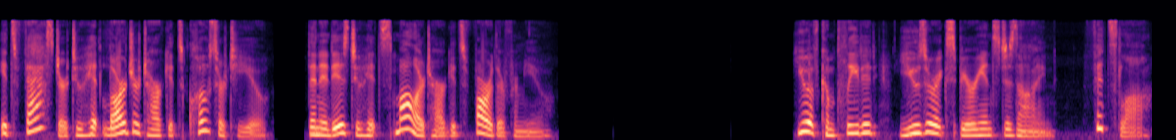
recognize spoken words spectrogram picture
It's faster to hit larger targets closer to you than it is to hit smaller targets farther from you. You have completed User Experience Design, Fitts Law.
